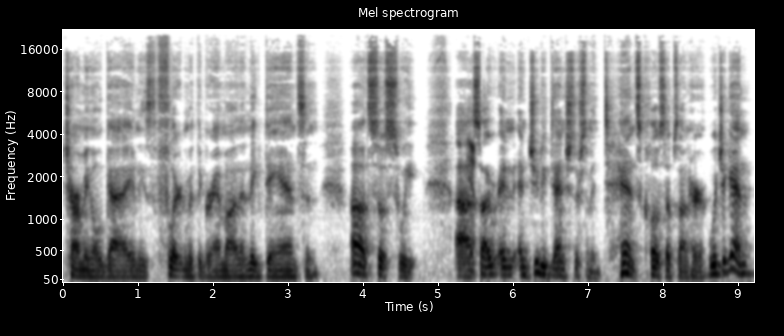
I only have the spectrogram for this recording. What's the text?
charming old guy, and he's flirting with the grandma, and then they dance, and oh, it's so sweet. Uh, Yeah. So I, and and Judi Dench, there's some intense close-ups on her, which again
